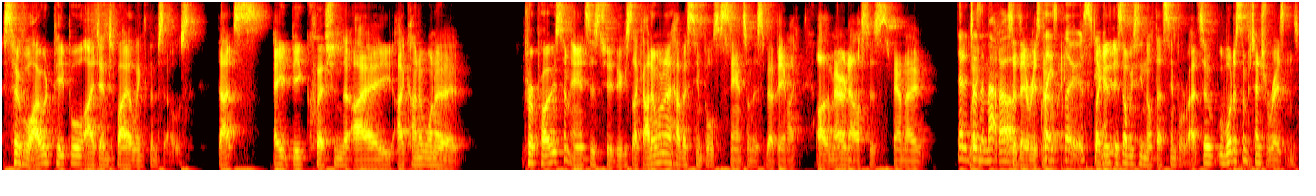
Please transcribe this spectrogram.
So, why would people identify a link themselves? That's a big question that I, I kind of want to propose some answers to because, like, I don't want to have a simple stance on this about being like, oh, the meta analysis found no That it doesn't matter. so there is no Case link. closed. Like yeah. it's obviously not that simple, right? So what are some potential reasons?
